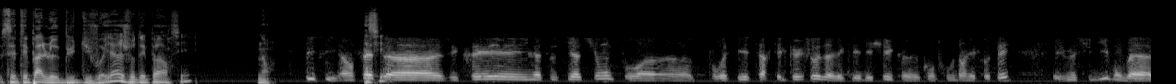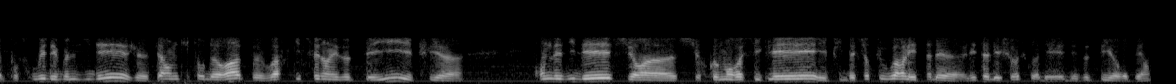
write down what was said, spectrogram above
c'était pas le but du voyage au départ, si? Si, si. En Ah, fait, si. euh, j'ai créé une association pour euh, pour essayer de faire quelque chose avec les déchets que- qu'on trouve dans les fossés. Et je me suis dit bon bah pour trouver des bonnes idées, je vais faire un petit tour d'Europe, voir ce qui se fait dans les autres pays, et puis euh, prendre des idées sur euh, sur comment recycler, et puis bah, surtout voir l'état de l'état des choses quoi des, des autres pays européens.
